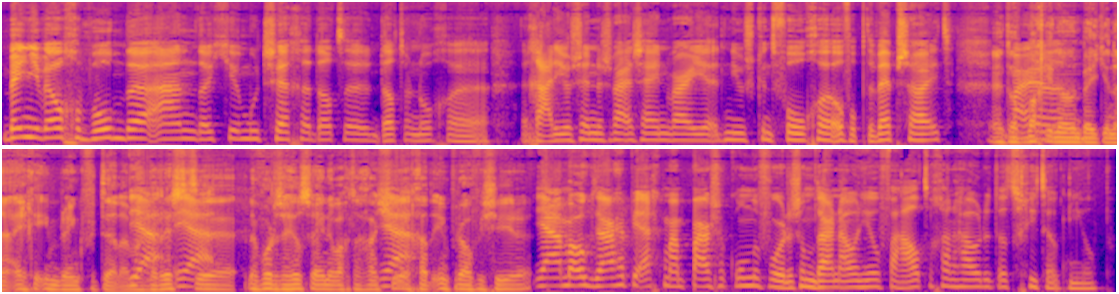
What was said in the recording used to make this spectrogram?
ben je wel gebonden aan dat je moet zeggen... dat, uh, dat er nog radiozenders waar zijn waar je het nieuws kunt volgen... of op de website. En dat mag je dan een ehm, beetje naar eigen inbreng vertellen. Maar ja, de rest, ja. dan worden ze heel zenuwachtig als je gaat improviseren. Ja, maar ook daar heb je eigenlijk maar een paar seconden voor. Dus om daar nou een heel verhaal te gaan houden, dat schiet ook niet op.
